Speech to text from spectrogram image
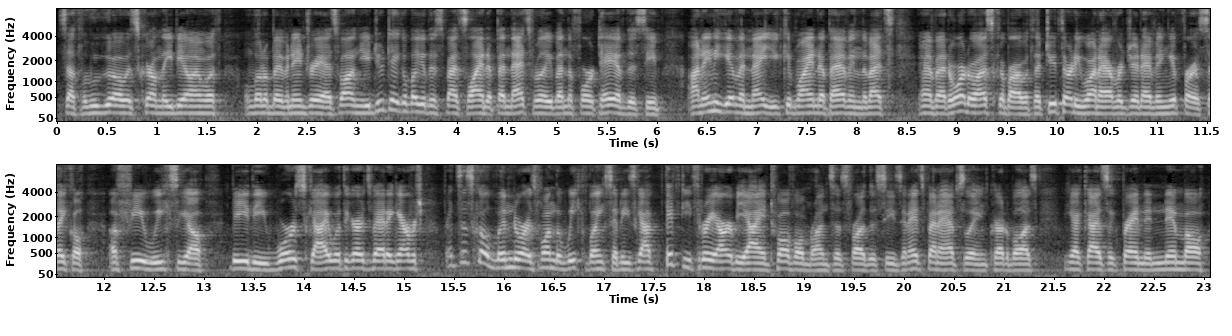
Seth Lugo is currently dealing with a little bit of an injury as well. And you do take a look at this Mets lineup, and that's really been the forte of this team. On any given night, you can wind up having the Mets have Eduardo Escobar with a 231 average and having it for a cycle a few weeks ago be the worst guy with regards to batting average. Francisco Lindor is one of the weak links, and he's got 53 RBI and 12 home runs as far this season. It's been absolutely incredible as you got guys like Brandon Nimmo,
